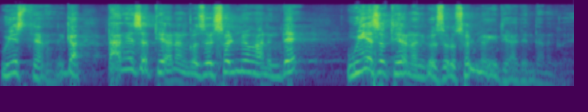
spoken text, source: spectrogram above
위에서 태어난 그러니까 땅에서 태어난 것을 설명하는데 위에서 태어난 것으로 설명이 돼야 된다는 거예요.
